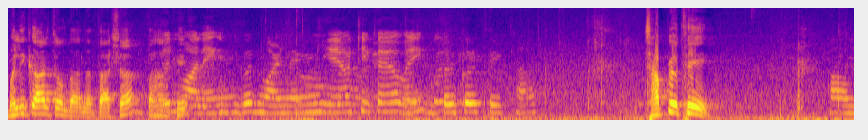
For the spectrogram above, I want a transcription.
ڀليڪار چوندا نتاشا گڊ توهان کي مارننگ گڊ مارننگ ڪيئن ٺيڪ آهيو ڀئي؟ بلڪل ٺيڪ ٺاڪ. ڇا پيو ٿئي؟ um,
